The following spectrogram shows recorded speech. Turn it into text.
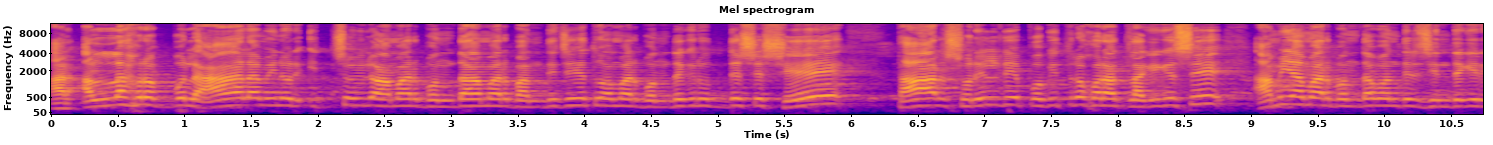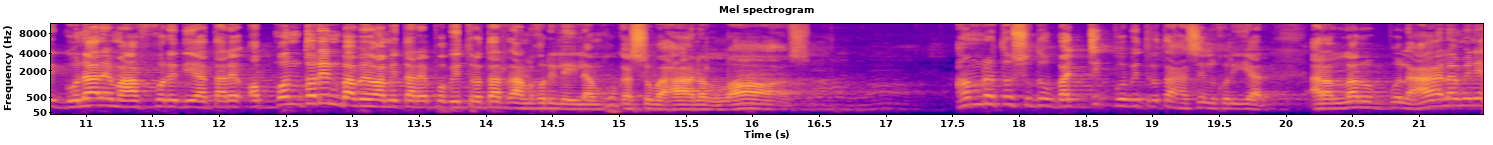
আর আল্লাহ রব্বুল আলমিনের ইচ্ছে হইল আমার বন্দা, আমার বান্দি যেহেতু আমার বন্দেগীর উদ্দেশ্যে সে তার শরীরে পবিত্র করাত লাগে গেছে, আমি আমার বন্দাবন্দির জিন্দগির গুনারে মাফ করে দিয়া তারে অভ্যন্তরীণভাবেও আমি তারে পবিত্রতার দান করি লইলাম হুকাসুবাহান আল্লাহ আমরা তো শুধু বাহ্যিক পবিত্রতা হাসিল করি আর আর আল্লাহ রব্বুল আলমিনে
